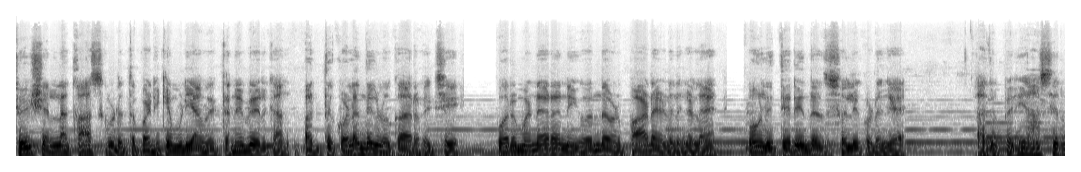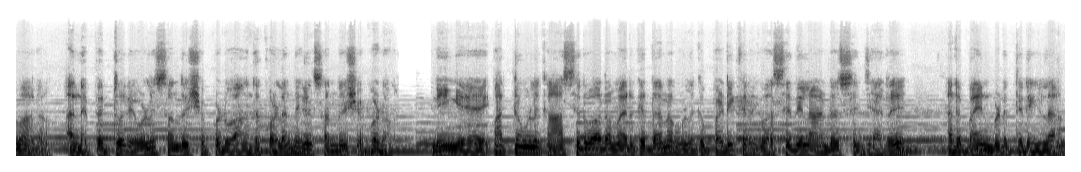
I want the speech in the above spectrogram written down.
டியூஷன்லாம் காசு கொடுத்து படிக்க முடியாமல் இத்தனை பேர் இருக்காங்க. பத்து குழந்தைகள் உட்கார வச்சு ஒரு மணி நேரம் நீங்கள் வந்து அவன் பாடம் எடுதுங்களேன் உங்களுக்கு தெரிந்ததை சொல்லி கொடுங்க. அது பெரிய ஆசீர்வாதம். அந்த பெற்றோர் எவ்வளோ சந்தோஷப்படுவாங்க. அந்த குழந்தைகள் சந்தோஷப்படும். நீங்கள் மற்றவங்களுக்கு ஆசீர்வாதமாக இருக்க தானே உங்களுக்கு படிக்கிறதுக்கு வசதியில் ஆண்டவர் செஞ்சாரு. அதை பயன்படுத்துறீங்களா?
